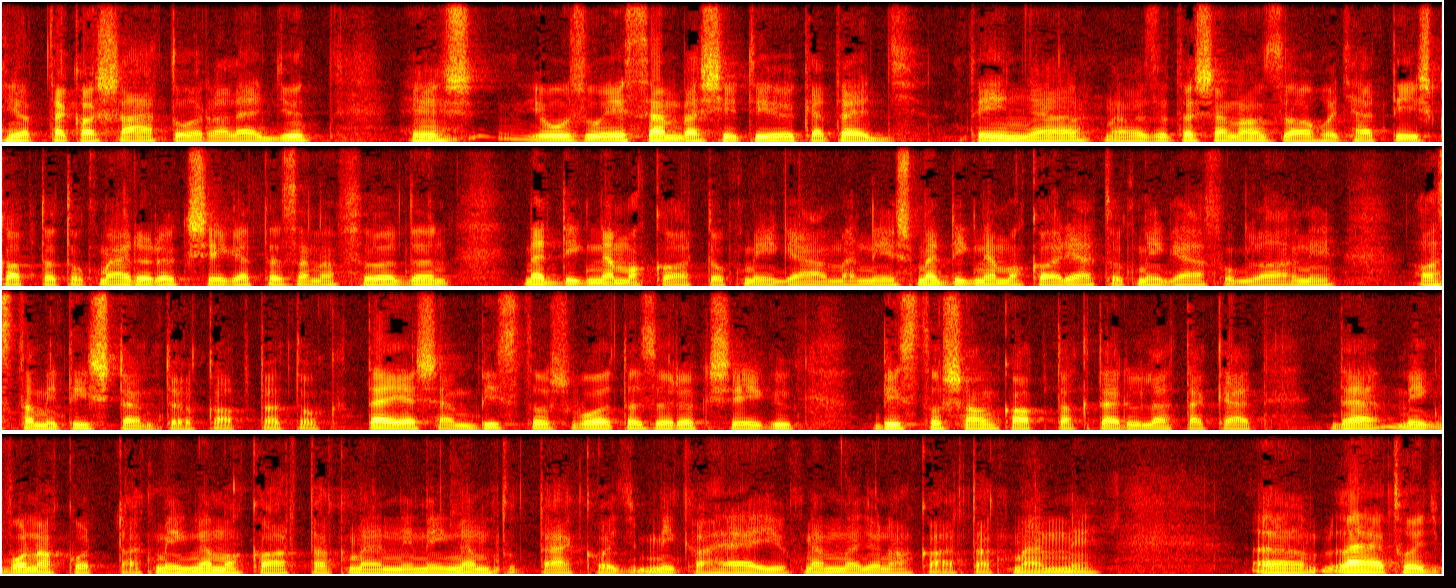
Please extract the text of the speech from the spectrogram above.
jöttek a sátorral együtt, és Józsué szembesíti őket egy tényel, nevezetesen azzal, hogy hát ti is kaptatok már örökséget ezen a földön, meddig nem akartok még elmenni, és meddig nem akarjátok még elfoglalni azt, amit Istentől kaptatok. Teljesen biztos volt az örökségük, biztosan kaptak területeket, de még vonakodtak, még nem akartak menni, még nem tudták, hogy mik a helyük, nem nagyon akartak menni. Lehet, hogy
